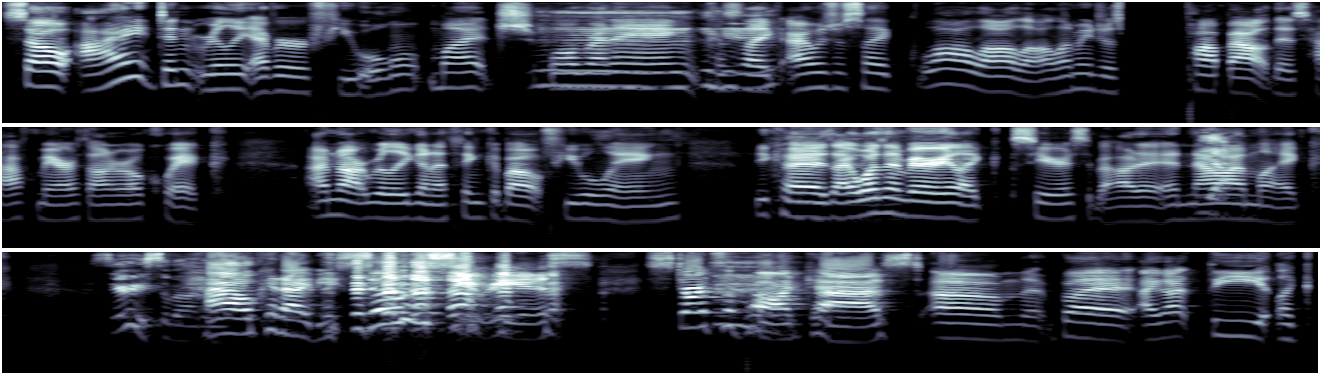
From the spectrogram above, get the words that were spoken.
So i didn't really ever fuel much while mm-hmm. running because like mm-hmm. i was just like la la la let me just pop out this half marathon real quick. I'm not really gonna think about fueling because i mm-hmm. wasn't very like serious about it and now Yeah. i'm like Serious about how it. can I be so serious? Starts a podcast. Um, but I got the like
